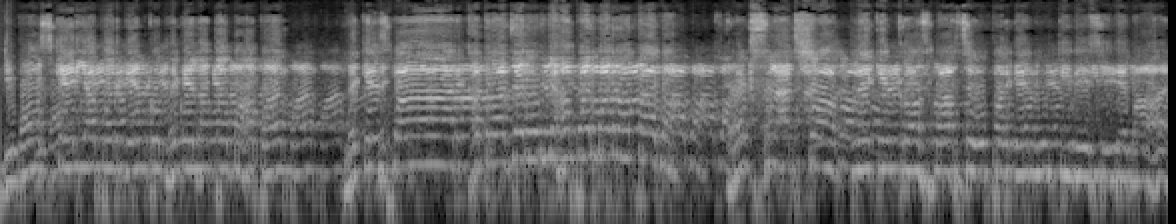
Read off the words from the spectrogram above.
डिवॉर्स के एरिया पर गेंद को फेंकेला था वहाँ पर लेकिन इस बार शॉट लेकिन क्रॉस बार से ऊपर गेंद उड़ती हुई सीधे बाहर।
